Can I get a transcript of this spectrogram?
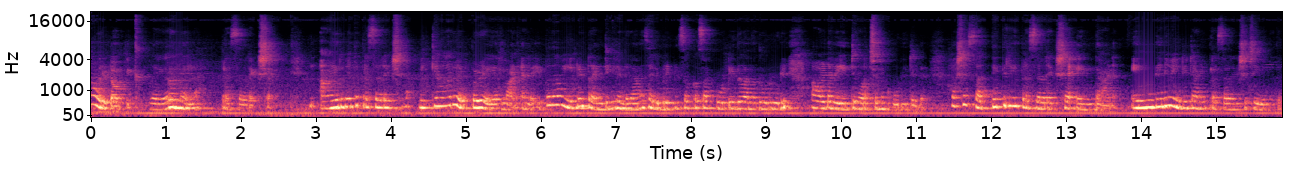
ആ ഒരു ടോപ്പിക് വേറൊന്നുമല്ല പ്രസവരക്ഷ. ആയുർവേദ പ്രസവരക്ഷ മിക്കവാറും എപ്പോഴും എയറിലാണ് അല്ലേ? ഇപ്പോൾ അതാ വീണ്ടും ട്രെൻഡിങ്ങിലുണ്ട്. കാരണം സെലിബ്രിറ്റീസ് ഒക്കെ സപ്പോർട്ട് ചെയ്ത് വന്നതോടുകൂടി ആളുടെ വെയിറ്റ് കുറച്ചൊന്ന് കൂടിയിട്ടുണ്ട്. പക്ഷേ സത്യത്തിൽ ഈ പ്രസവരക്ഷ എന്താണ്? എന്തിനു വേണ്ടിയിട്ടാണ് ഈ പ്രസവരക്ഷ ചെയ്യുന്നത്?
